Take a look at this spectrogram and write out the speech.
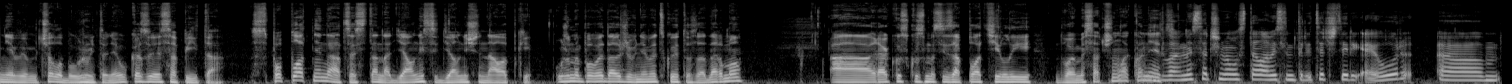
neviem čo, lebo už mi to neukazuje, sa pýta. Spoplatnená cesta na diálnici diálničné nálepky. Už sme povedali, že v Nemecku je to zadarmo a Rakúsku sme si zaplatili dvojmesačnú nakoniec. Dvojmesačnú stala myslím 34 eur. Um,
